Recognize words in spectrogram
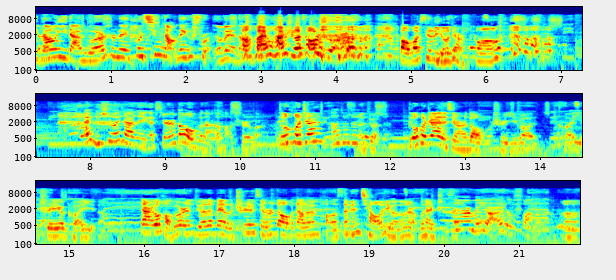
然后一打嗝是那不是青岛那个水的味道，白花蛇草水，宝宝心里有点慌。哎，你说一下那个杏仁豆腐哪儿的好吃吧？德和斋啊，对对对对，德和斋的杏仁豆腐是一个可以的，是一个可以的。但是有好多人觉得为了吃个杏仁豆腐，大老远跑到三元桥去，可能有点不太值。三元梅园就算了吧。嗯，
